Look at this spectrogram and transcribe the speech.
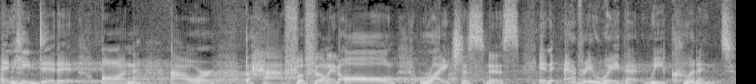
and he did it on our behalf, fulfilling all righteousness in every way that we couldn't.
